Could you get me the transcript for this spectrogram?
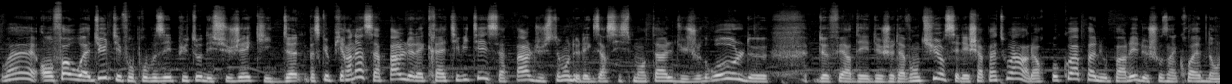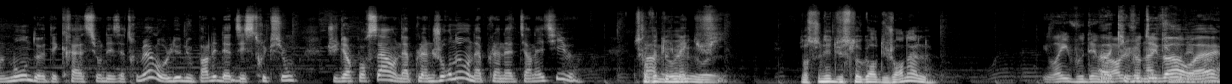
Ouais, enfant ou adulte, il faut proposer plutôt des sujets qui donnent. Parce que Piranha, ça parle de la créativité, ça parle justement de l'exercice mental du jeu de rôle, de, de faire des, des jeux d'aventure, c'est l'échappatoire. Alors pourquoi pas nous parler de choses incroyables dans le monde, des créations des êtres humains, au lieu de nous parler de la destruction Je veux dire, pour ça, on a plein de journaux, on a plein d'alternatives. Parce qu'en Ah, fait, mais les ouais, mecs du ouais. fi- Vous vous souvenez du slogan du journal? Ouais, il vous dévore. Ah, qui le vous journal qui dévore, ouais.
